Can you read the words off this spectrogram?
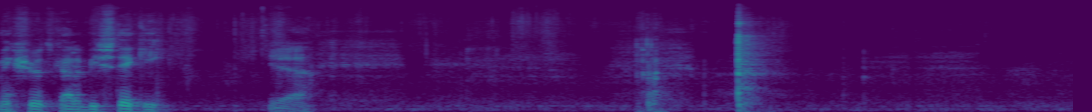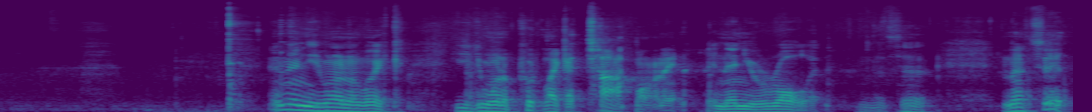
Make sure it's got to be sticky. Yeah. And then you want to like, you want to put like a top on it and then you roll it. And that's it. And that's it.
